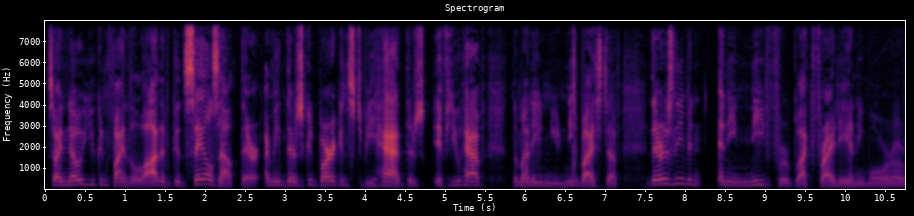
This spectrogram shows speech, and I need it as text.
So I know you can find a lot of good sales out there. I mean, there's good bargains to be had. There's if you have the money and you need to buy stuff, there isn't even any need for Black Friday anymore or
